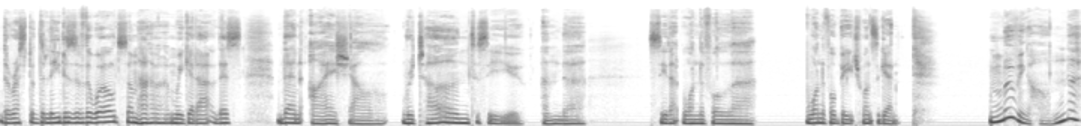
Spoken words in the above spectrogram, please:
the rest of the leaders of the world somehow, and we get out of this, then I shall return to see you and uh, see that wonderful, uh, wonderful beach once again. Moving on.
